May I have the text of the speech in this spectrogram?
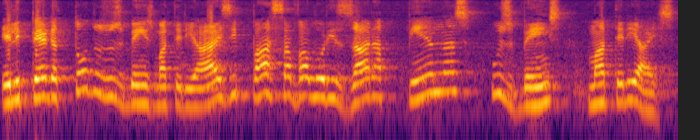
Ele pega todos os bens materiais e passa a valorizar apenas os bens materiais,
